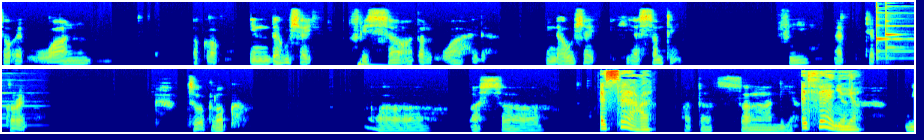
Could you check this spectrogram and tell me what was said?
so at one o'clock عنده شيء في الساعة الواحدة عنده شيء he has something في at check correct two o'clock uh, الساعة الساعة الثانية الثانية we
